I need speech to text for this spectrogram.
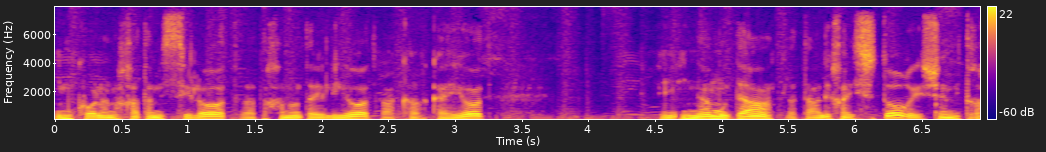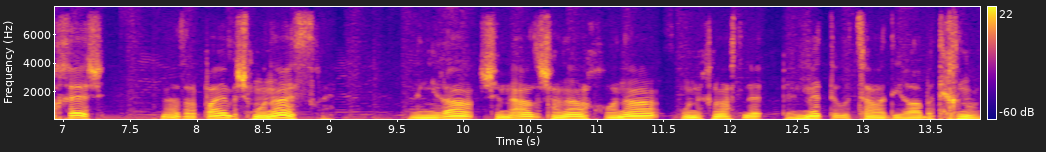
עם כל הנחת המסילות והתחנות העיליות והקרקעיות, אינה מודעת לתהליך ההיסטורי שמתרחש מאז 2018, ונראה שמאז השנה האחרונה הוא נכנס לבאמת תאוצה אדירה בתכנון.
